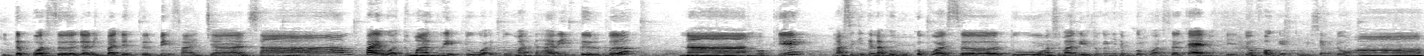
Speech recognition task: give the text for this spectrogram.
Kita puasa daripada terbit fajar sampai waktu maghrib tu. Waktu matahari terbenam. Okay? masa kita nak berbuka puasa tu, masa maghrib tu kan kita buka puasa kan. Okay, don't forget to recite doa.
